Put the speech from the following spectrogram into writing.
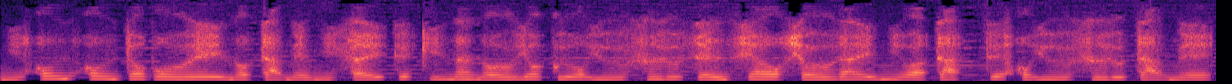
日本本土防衛のために最適な能力を有する戦車を将来にわたって保有するため、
